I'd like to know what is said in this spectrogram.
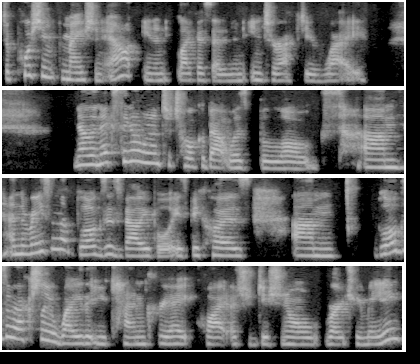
to push information out in, an, like I said, in an interactive way. Now, the next thing I wanted to talk about was blogs. Um, and the reason that blogs is valuable is because um, blogs are actually a way that you can create quite a traditional Rotary meeting.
